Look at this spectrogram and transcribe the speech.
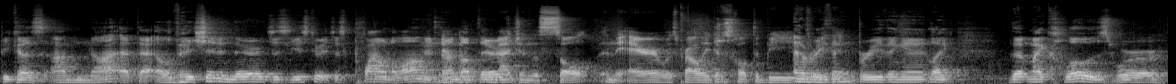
because I'm not at that elevation and they're just used to it, just plowing along, and I'm up there. Imagine the salt in the air was probably difficult to be everything, breathing. breathing in like the my clothes were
